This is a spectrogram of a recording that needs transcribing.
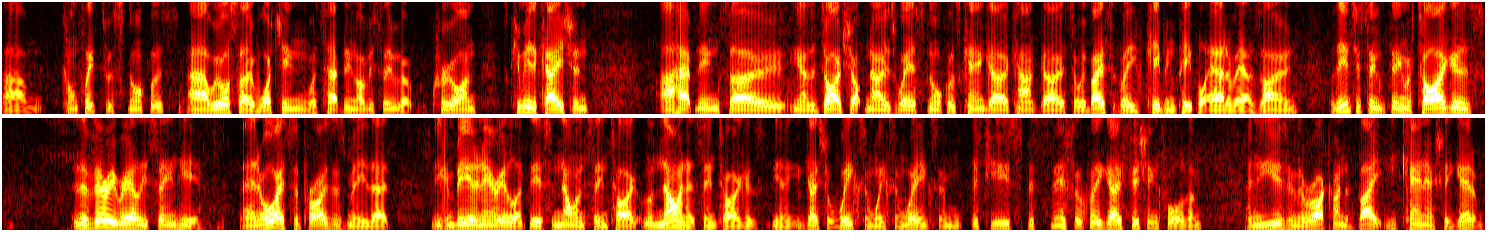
um, conflict with snorkelers. Uh, we're also watching what's happening, obviously. We've got crew on. It's communication uh, happening, so you know the dive shop knows where snorkelers can go, can't go. So we're basically keeping people out of our zone. But the interesting thing with tigers, they're very rarely seen here. And it always surprises me that you can be in an area like this and no one's seen tigers. Well, no one has seen tigers. You know, it goes for weeks and weeks and weeks. And if you specifically go fishing for them and you're using the right kind of bait, you can actually get them.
